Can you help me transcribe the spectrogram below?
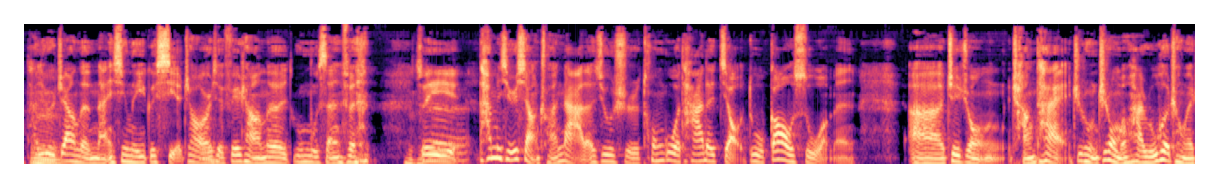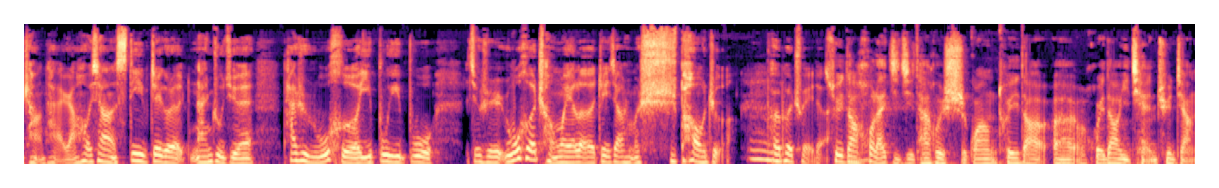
他就是这样的男性的一个写照，而且非常的入木三分。所以他们其实想传达的就是通过他的角度告诉我们，啊、这种常态，这种这种文化如何成为常态。然后像 Steve 这个男主角，他是如何一步一步，就是如何成为了这叫什么施暴者、嗯 perpetrator。所以到后来几集他会时光推到呃回到以前去讲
